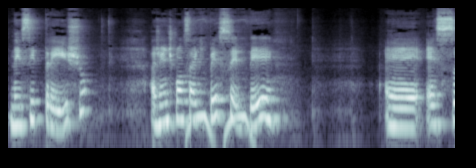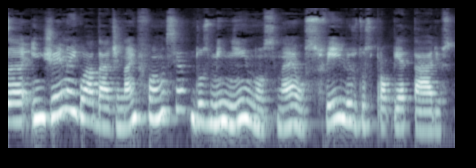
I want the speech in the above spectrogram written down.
Nesse trecho, a gente consegue uhum. perceber é, essa ingênua igualdade na infância dos meninos, né, os filhos dos proprietários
